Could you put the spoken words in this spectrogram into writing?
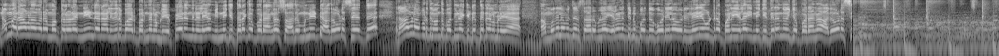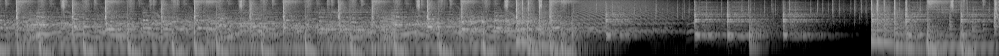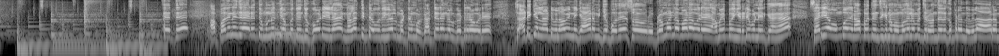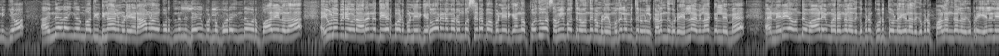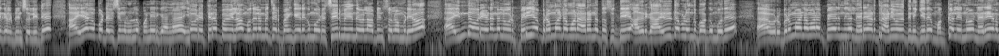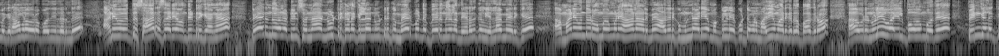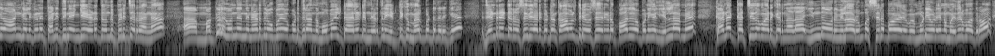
நம்ம ராமநாதபுரம் மக்களோட நீண்ட நாள் எதிர்பார்ப்பு இருந்த நம்முடைய பேருந்து நிலையம் இன்னைக்கு திறக்க போகிறாங்க ஸோ அதை முன்னிட்டு அதோடு சேர்த்து ராமநாதபுரத்தில் வந்து பார்த்தீங்கன்னா கிட்டத்தட்ட நம்முடைய முதலமைச்சர் சார்பில் எழுநூற்றி முப்பது கோடியில் ஒரு நிறைவுற்ற பணிகளை இன்னைக்கு திறந்து வைக்க போகிறாங்க அதோடு சேர்த்து பதினஞ்சாயிரத்து முந்நூற்றி ஐம்பத்தஞ்சு கோடியில் நலத்திட்ட உதவிகள் மற்றும் கட்டிடங்கள் கட்டுற ஒரு அடிக்கல் நாட்டு விழாவும் இன்றைக்கி ஆரம்பிக்க போதே ஸோ ஒரு பிரம்மாண்டமான ஒரு அமைப்பு இங்கே ரெடி பண்ணியிருக்காங்க. சரியாக ஒம்பது நாற்பத்தஞ்சுக்கு நம்ம முதலமைச்சர் வந்ததுக்கப்புறம் இந்த விழா ஆரம்பிக்கும். இந்த இடம் எங்கேன்னு பார்த்துக்கிட்டிங்கன்னா நம்முடைய ராமநாதபுரத்துலேருந்து தேவிப்பட்டினம் போகிற இந்த ஒரு பாதையில் தான் இவ்வளோ பெரிய ஒரு அரங்கத்தை ஏற்பாடு பண்ணியிருக்காங்க. தோரணமே ரொம்ப சிறப்பாக பண்ணியிருக்காங்க. பொதுவாக சமீபத்தில் வந்து நம்முடைய முதலமைச்சர்கள் கலந்துக்கிற எல்லா விழாக்கள்லையுமே நிறைய வந்து வாழை மரங்கள் அதுக்கப்புறம் குருத்தொல்லைகள் அதுக்கப்புறம் பழங்கள் அதுக்கப்புறம் இளநீர்கள் அப்படின்னு சொல்லிட்டு ஏகப்பட்ட விஷயங்கள் உள்ள பண்ணியிருக்காங்க. இது ஒரு திறப்பு விழா முதலமைச்சர் பங்கேற்கும் ஒரு சீர்மிகுந்த விழா அப்படின்னு சொல்ல முடியும். இந்த ஒரு இடங்கள் ஒரு பெரிய பிரம்மாண்டமான அரங்கத்தை சுற்றி அதற்கு எதிர்த்தப்பல வந்து பார்க்கும்போது ஒரு பிரம்மாண்டமான பேருந்துகள் நிறைய இடத்துல அணிவகுத்து நிற்கிது மக்கள் இன்னும் நிறைய நமக்கு ராமநாதபுரம் பகுதியிலிருந்து அணிவகுத்து சாரசாரியாக வந்துட்டு இருக்காங்க. பேருந்துகள் அப்படின்னு சொன்னால் நூற்றுக்கணக்கில் நூற்றுக்கு மேற்பட்ட பேருந்துகள் அந்த இடத்துக்கள் எல்லாமே இருக்குது மணி வந்து ஒரு ஒன்பது மணி ஆனாலுமே அதற்கு முன்னாடியே மக்களுடைய கூட்டம் நம்ம அதிகமாக இருக்கிறத பார்க்குறோம். ஒரு நுழைவாயில் போகும்போது பெண்களுக்கு ஆண்களுக்குன்னு தனித்தனி எங்கேயோ இடத்த வந்து பிரிச்சிடுறாங்க. பார்த்தீங்கன்னா மக்களுக்கு வந்து இந்த நேரத்தில் உபயோகப்படுத்துகிற அந்த மொபைல் டாய்லெட் இந்த இடத்துல எட்டுக்கு மேற்பட்டது இருக்குது ஜென்ரேட்டர் வசதியாக இருக்கட்டும் காவல்துறை வசதியாக இருக்கட்டும் பாதுகாப்பு பணிகள் எல்லாமே கணக்கச்சிதமாக இருக்கிறனால இந்த ஒரு விழா ரொம்ப சிறப்பாக முடிவுடைய நம்ம எதிர்பார்க்குறோம்.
